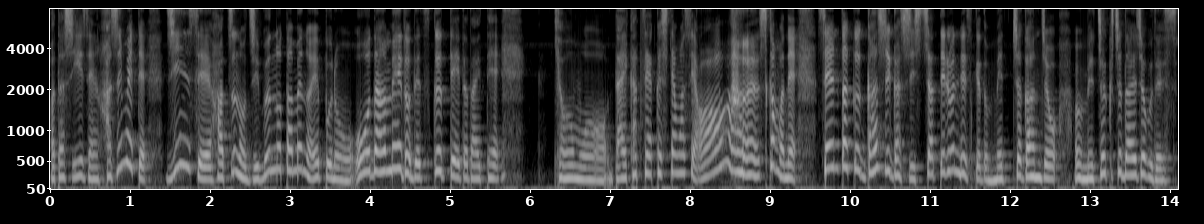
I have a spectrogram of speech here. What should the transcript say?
私以前初めて人生初の自分のためのエプロンをオーダーメイドで作っていただいて、今日も大活躍してますよ。しかもね洗濯ガシガシしちゃってるんですけどめっちゃ頑丈。めちゃくちゃ大丈夫です。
